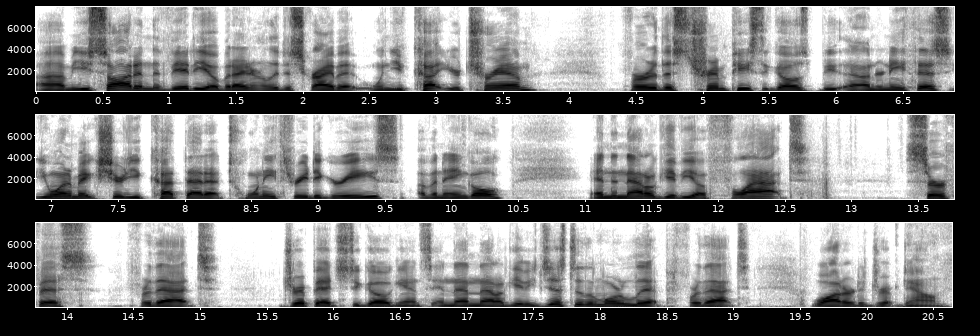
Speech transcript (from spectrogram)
um, you saw it in the video, but I didn't really describe it. When you cut your trim for this trim piece that goes uh, underneath this, you want to make sure you cut that at 23 degrees of an angle. And then that'll give you a flat surface for that drip edge to go against. And then that'll give you just a little more lip for that water to drip down.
